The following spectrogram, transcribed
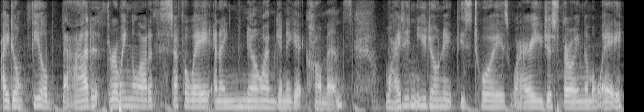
I don't feel bad throwing a lot of the stuff away. And I know I'm to get comments. Why didn't you donate these toys? Why are you just throwing them away?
